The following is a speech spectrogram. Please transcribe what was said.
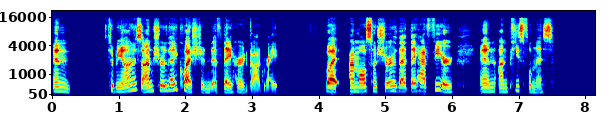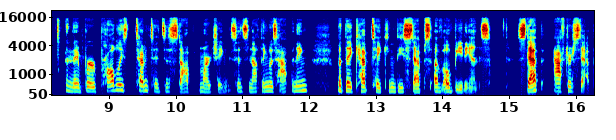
And to be honest, I'm sure they questioned if they heard God right. But I'm also sure that they had fear and unpeacefulness and they were probably tempted to stop marching since nothing was happening, but they kept taking these steps of obedience, step after step.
